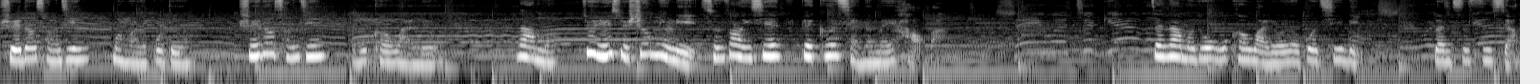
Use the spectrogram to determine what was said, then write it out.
谁都曾经梦而不得，谁都曾经无可挽留。那么，就允许生命里存放一些被搁浅的美好吧。在那么多无可挽留的过期里，段思思想，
